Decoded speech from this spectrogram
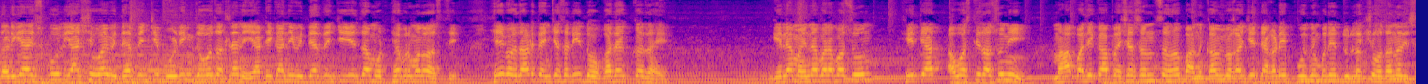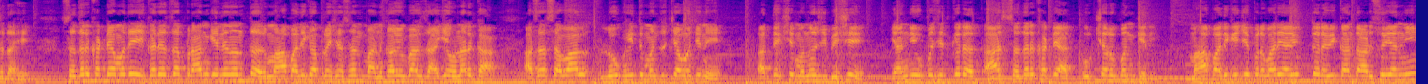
Dadage high school याशिवाय विद्यार्थ्यांची बोर्डिंग जवळ असल्याने या ठिकाणी विद्यार्थ्यांची ये जा मोठ्या प्रमाणात असते. हे वगदाड त्यांच्यासाठी धोकादायकच आहे. गेल्या महिनाभरापासून हे त्यात अवस्थित असूनही महापालिका प्रशासनसह बांधकाम विभागाचे त्याकडे पूर्णपणे दुर्लक्ष होताना दिसत आहे. सदर खड्ड्यामध्ये एखाद्याचा प्राण गेल्यानंतर महापालिका प्रशासन बांधकाम विभाग जागे होणार का? असा सवाल लोकहित मंचच्या वतीने अध्यक्ष मनोज भिशे यांनी उपस्थित करत आज सदर खड्ड्यात वृक्षारोपण केले. महापालिकेचे प्रभारी आयुक्त रविकांत आडसो यांनी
